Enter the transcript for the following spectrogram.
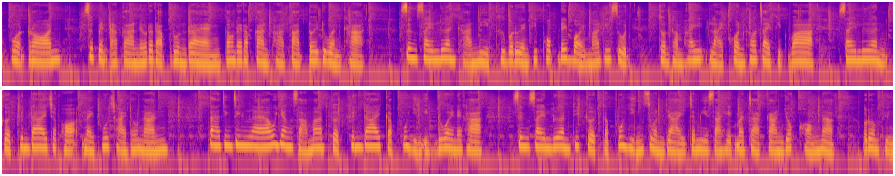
บปวดร้อน ซึ่งเป็นอาการในระดับรุนแรง ต้องได้รับการผ่าตัดโดยด่วนค่ะ ซึ่งไส้เลื่อนขาหนีบคือบริเวณที่พบได้บ่อยมากที่สุด จนทำให้หลายคนเข้าใจผิดว่าไส้เลื่อนเกิดขึ้นได้เฉพาะในผู้ชายเท่านั้น แต่จริงๆ แล้วยังสามารถเกิดขึ้นได้กับผู้หญิงอีกด้วยนะคะ ซึ่งไส้เลื่อนที่เกิดกับผู้หญิงส่วนใหญ่จะมีสาเหตุมาจากการยกของหนัก รวมถึง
